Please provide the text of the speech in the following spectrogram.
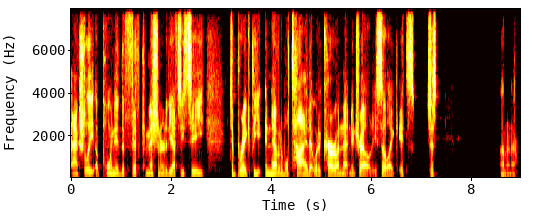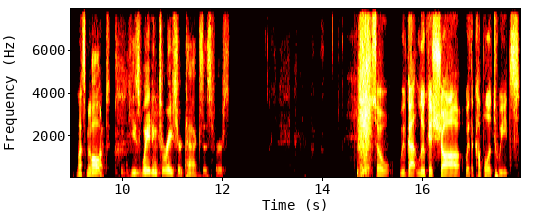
actually appointed the fifth commissioner to the FCC to break the inevitable tie that would occur on net neutrality. So, like, it's just, I don't know. Let's move on. He's waiting to raise your taxes first. So we've got Lucas Shaw with a couple of tweets.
